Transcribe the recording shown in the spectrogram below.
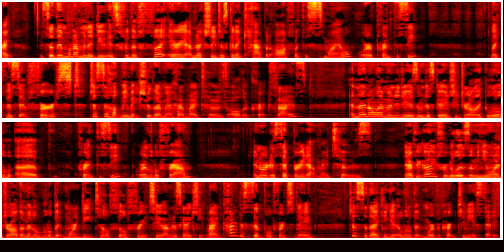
All right, so then what I'm gonna do is for the foot area, I'm actually just gonna cap it off with a smile or a parenthesis, like this at first, just to help me make sure that I'm gonna have my toes all the correct size. And then all I'm gonna do is I'm just going to draw like a little uh, parenthesis or a little frown in order to separate out my toes. Now, if you're going for realism and you want to draw them in a little bit more detail, feel free to. I'm just going to keep mine kind of simple for today, just so that I can get a little bit more of a cartoony aesthetic.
